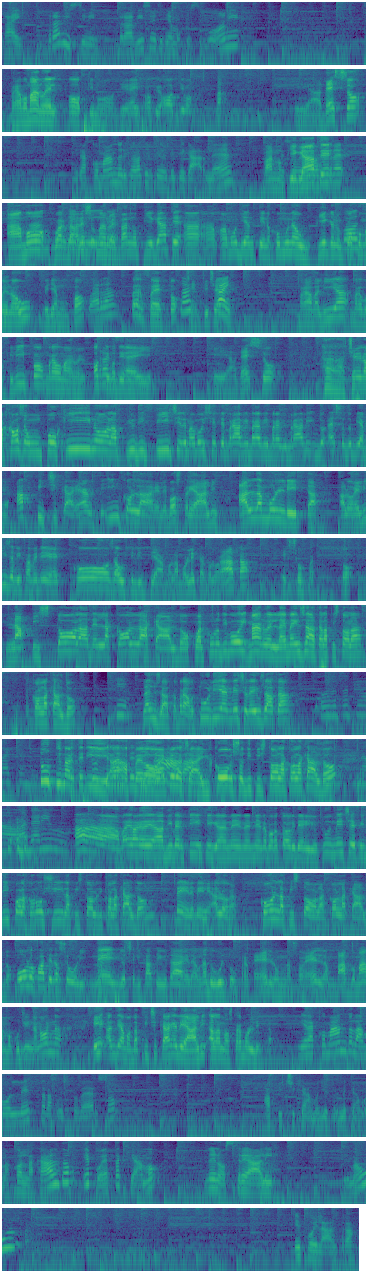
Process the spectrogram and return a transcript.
Dai, bravissimi, bravissimi, teniamo questi buoni. Bravo Manuel, ottimo, direi proprio ottimo. Ma e adesso Mi raccomando, ricordatevi che dovete piegarle, eh? vanno sono piegate le nostre a mo, guarda, adesso. Manuel, vanno piegate a, a- a mo di antenna, come una U. Piegale un po' Così. come una U, vediamo un po'. Guarda. Perfetto, Tac, semplice. Vai. Brava Lia, bravo Filippo, bravo Manuel. Ottimo Bravissimi. direi. E adesso ah, c'è una cosa un pochino la più difficile, ma voi siete bravi, bravi, bravi, bravi. Do- adesso dobbiamo appiccicare, anzi incollare le vostre ali alla molletta. Allora Elisa vi fa vedere cosa utilizziamo, la molletta colorata e soprattutto la pistola della colla a caldo. Qualcuno di voi, Manuel, l'hai mai usata la pistola? La colla a caldo? Sì, L'hai usata, bravo. Tu Lia invece l'hai usata? ho usato tutti i martedì. Tutti i martedì, Tutti ah martedì, però, e cosa brava. c'hai? Il corso di pistola con la caldo? No, vado a Riu. Ah, vai a, a divertirti nei, nei- nei laboratori di Rio. Tu invece Filippo la conosci la pistola di colla caldo? Bene, bene, allora con la pistola colla caldo o lo fate da soli, meglio se vi fate aiutare da un adulto, un fratello, una sorella, un babbo, mamma, cugina, nonna e andiamo ad appiccicare le ali alla nostra molletta. Mi raccomando, la molletta da questo verso. Appiccichiamo dietro, mettiamo la colla caldo e poi attacchiamo le nostre ali. Prima una e poi l'altra.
